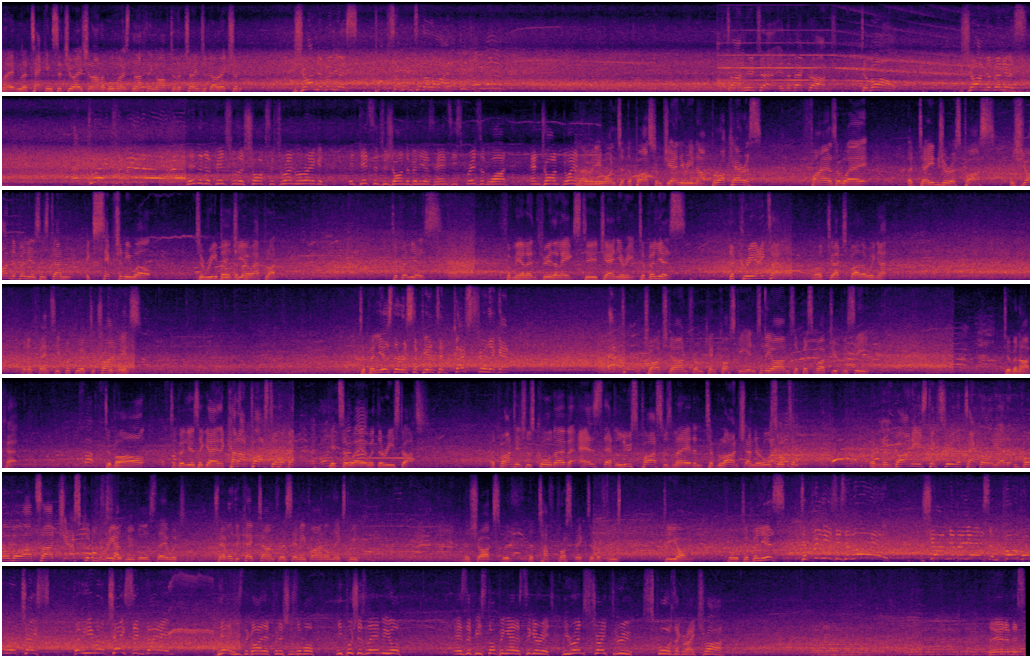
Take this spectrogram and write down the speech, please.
Made an attacking situation out of almost nothing after the change of direction. Jean de Villiers pops up into the line. Time Hooter in the background. Duval. Jean de Villiers. And Duane Vermeulen! In the defence for the Sharks, it's run ragged. It gets into Jean de Villiers' hands. He spreads it wide, and John Dwayne. Nobody Vermeulen- wanted the pass from January. Now Brok Harris fires away a dangerous pass. Jean de Villiers has done exceptionally well to rebuild the Gio Aplon. De Villiers. Vermeulen through the legs to January. De Villiers, the creator. Well judged by the winger. Bit of fancy footwork to try and Defence. get. De Villiers, the recipient, and goes through the gap. Ap- Charge down from Kankowski into the arms of Bismarck du Plessis. Duvanacher. Duval. De Villiers again. The cut-out pass to her back. Gets away with the restart. Advantage was called over as that loose pass was made and to Blanche under all sorts of... And Ngani steps through the tackle. He had it in Mvovo outside, just couldn't free up the Blue Bulls. They would travel to Cape Town for a semi-final next week. And the Sharks with the tough prospect of a full... De Jongh for De Villiers. De Villiers is away! Jean De Villiers and Mvovo will chase, but he will chase in vain. Yeah, he's the guy that finishes him off. He pushes Lambie off as if he's stomping out a cigarette. He runs straight through, scores a great try. Third of the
